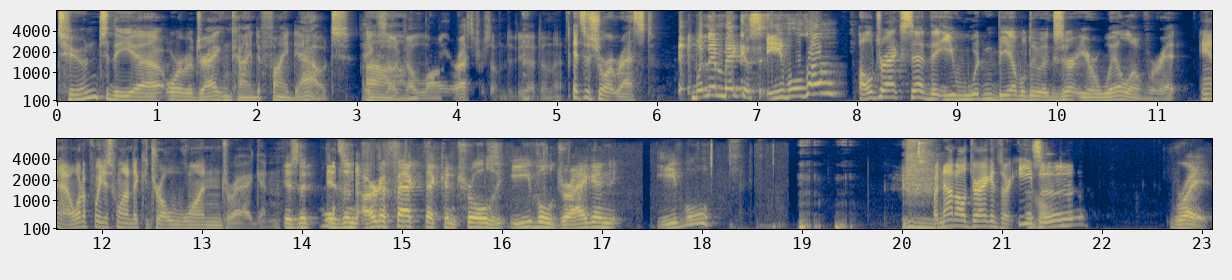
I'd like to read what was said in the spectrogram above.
tune to the uh, orb of dragonkind to find out. takes like a Um, long rest or something to do that, doesn't it? it's a short rest. Wouldn't it make us evil though? Uldrak said that you wouldn't be able to exert your will over it. You know, what if we just wanted to control one dragon? Is it is an artifact that controls evil dragon evil? But not all dragons are evil. Right.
